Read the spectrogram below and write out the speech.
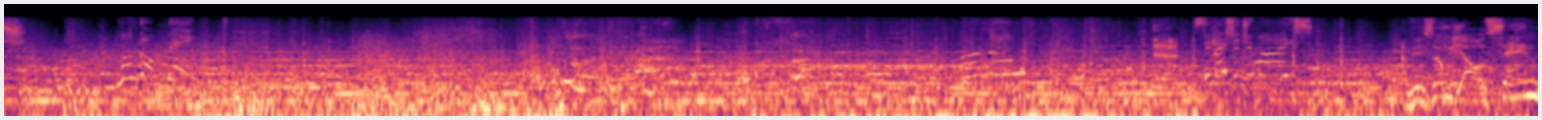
Rebeldes. Mandou bem! Ah, não! Se mexe demais! A visão Yao-Sen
